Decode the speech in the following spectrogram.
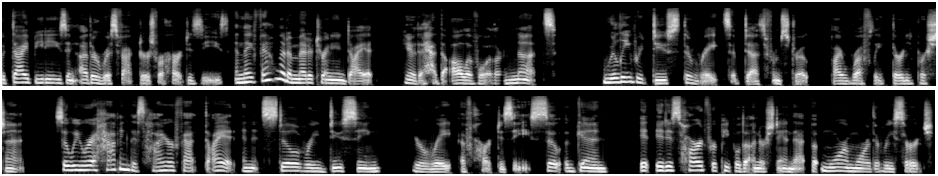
with diabetes and other risk factors for heart disease. And they found that a Mediterranean diet, you know, that had the olive oil or nuts really reduced the rates of death from stroke by roughly 30%. So we were having this higher fat diet and it's still reducing your rate of heart disease. So again, it, it is hard for people to understand that, but more and more the research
